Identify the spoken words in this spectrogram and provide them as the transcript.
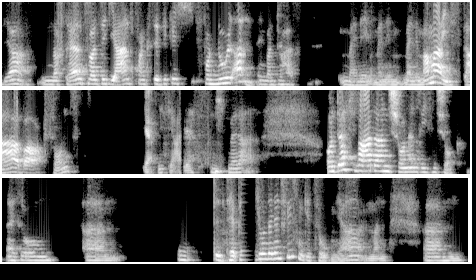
Ja, nach 23 Jahren fangst du wirklich von Null an. Ich meine, du hast, meine, meine, meine Mama ist da, aber auch sonst ja. ist ja alles nicht mehr da. Und das war dann schon ein Riesenschock. Also ähm, den Teppich unter den Füßen gezogen. Ja, man, ähm,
